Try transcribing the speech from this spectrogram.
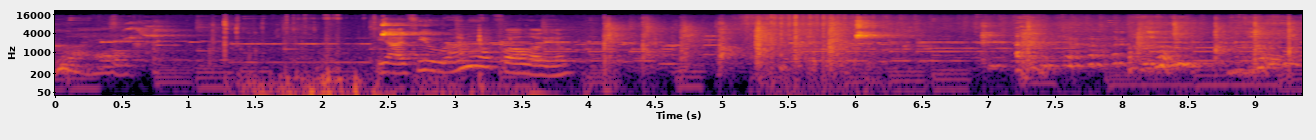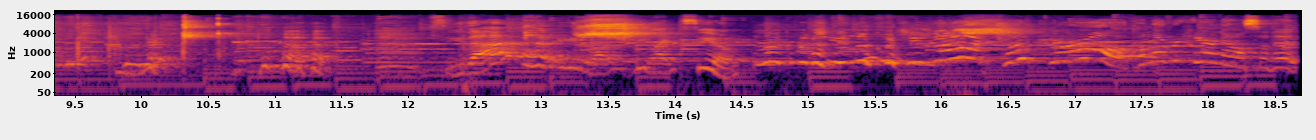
Good. Yeah, if you run, he'll follow you. See that? He loves, he likes you. Look what you, look what you got. Good girl. Come over here now so that,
